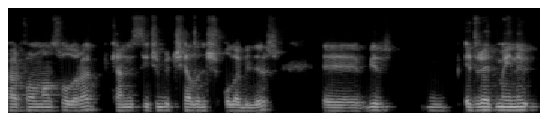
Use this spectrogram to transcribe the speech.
performansı olarak kendisi için bir challenge olabilir. E, bir Eddie Redmayne'i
